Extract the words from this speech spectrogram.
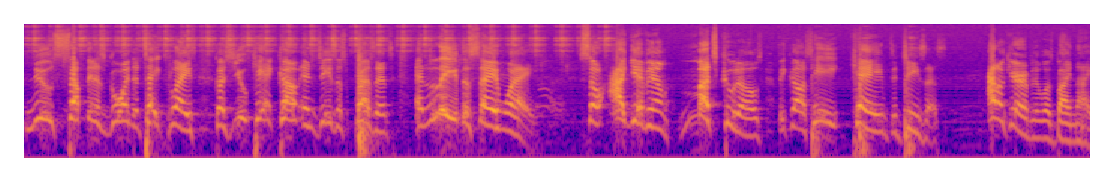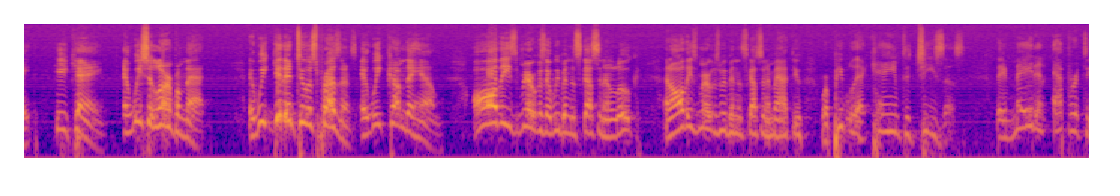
new. Something is going to take place because you can't come in Jesus' presence and leave the same way. So I give him much kudos because he came to Jesus. I don't care if it was by night, he came. And we should learn from that. If we get into his presence and we come to him, all these miracles that we've been discussing in Luke, and all these miracles we've been discussing in Matthew were people that came to Jesus. They made an effort to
